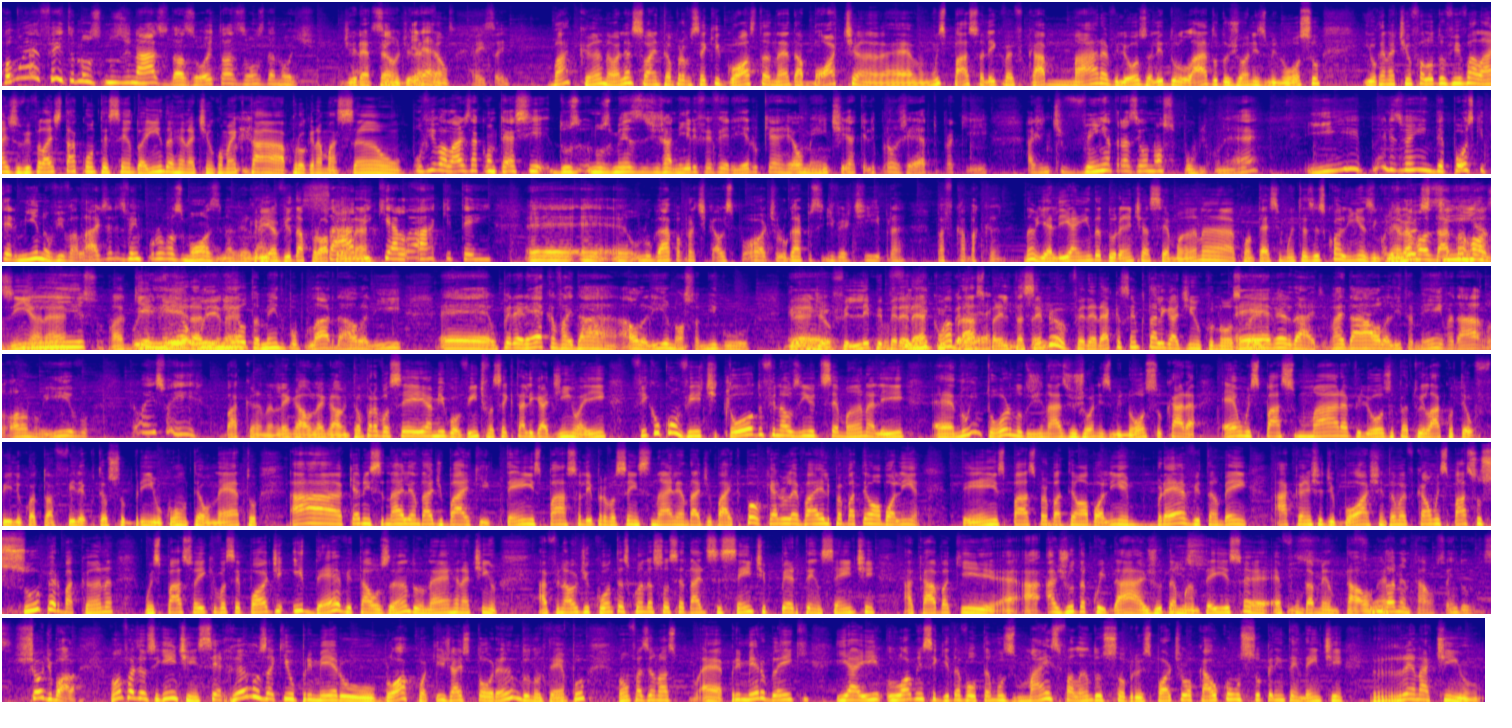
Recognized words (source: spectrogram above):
como é feito nos, nos ginásios, das 8 às 11 da noite. Diretão, Sim, diretão. Direto. É isso aí. Bacana, olha só. Então, para você que gosta, né, da bocha, é um espaço ali que vai ficar maravilhoso ali do lado do Jones Minosso. E o Renatinho falou do Viva Lages. O Viva Lages está acontecendo ainda, Renatinho? Como é que tá a programação? O Viva Lages acontece dos, nos meses de janeiro e fevereiro, que é realmente aquele projeto para que a gente venha trazer o nosso público, né? E eles vêm, depois que termina o Viva Lages, eles vêm por osmose, na verdade. Cria vida própria, Sabe né? Sabe que é lá que tem é, é, é, o lugar para praticar o esporte, o lugar para se divertir, para ficar bacana. Não, e ali ainda durante a semana acontece muitas escolinhas, inclusive eu destaco a Rosinha, né? Isso. Uma guerreira o Irineu, ali, o Irineu né? também do Popular da aula ali. É, o Perereca vai dar aula ali, o nosso amigo Grande, é, o Felipe Perereca, Felipe um abraço para ele. Tá sempre, o Perereca sempre tá ligadinho conosco é, aí. É verdade. Vai dar aula ali também, vai dar aula no Ivo. Então é isso aí. Bacana, legal, legal. Então para você aí, amigo ouvinte, você que tá ligadinho aí, fica o convite, todo finalzinho de semana ali, é, no entorno do ginásio Jones Minosso, cara, é um espaço maravilhoso para tu ir lá com o teu filho, com a tua filha, com o teu sobrinho, com o teu neto. Ah, quero ensinar ele a andar de bike. Tem espaço ali para você ensinar ele a andar de bike. Pô, quero levar ele para bater uma bolinha tem espaço para bater uma bolinha. Em breve também a cancha de bocha. Então vai ficar um espaço super bacana. Um espaço aí que você pode e deve estar tá usando, né, Renatinho? Afinal de contas, quando a sociedade se sente pertencente, acaba que é, ajuda a cuidar, ajuda isso. a manter. E isso é, é isso. fundamental, fundamental, né? Fundamental, sem dúvidas. Show de bola. Vamos fazer o seguinte: encerramos aqui o primeiro bloco, aqui já estourando no tempo. Vamos fazer o nosso é, primeiro Blake e aí logo em seguida voltamos voltamos mais falando sobre o esporte local com o superintendente Renatinho.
